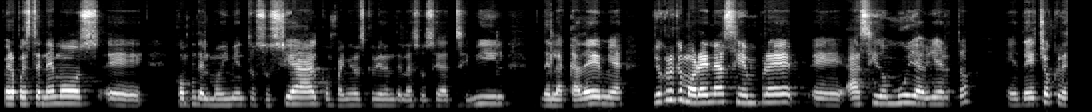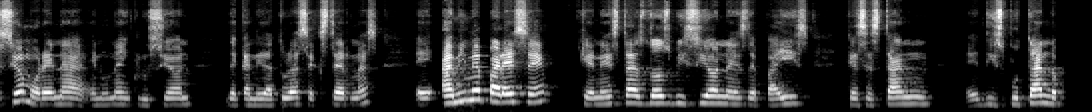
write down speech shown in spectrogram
pero pues tenemos eh, del movimiento social, compañeros que vienen de la sociedad civil, de la academia. Yo creo que Morena siempre ha sido muy abierto. de hecho, creció Morena en una inclusión de candidaturas externas. a mí me parece que en estas dos visiones de país que se están eh, disputando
